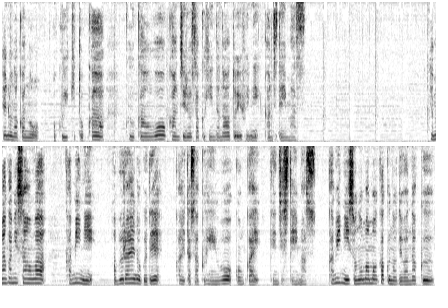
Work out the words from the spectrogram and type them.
絵の中の奥行きとか空間を感じる作品だなというふうに感じています。山上さんは紙に油絵の具で描いた作品を今回展示しています。紙にそのまま描くのではなく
